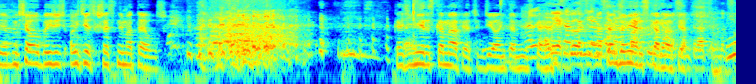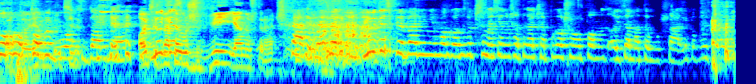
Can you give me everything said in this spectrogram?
Ja bym chciał obejrzeć Ojciec Chrzestny Mateusz. Kazimierska mafia, czy gdzie oni tam mieszkają. Ale jakby ojciec Sandomierska Mateusz Sandomierska z mafia. Januszem Traczem na przykład, Wow, to by było cudowne. Ojciec Ludzie z- Mateusz wi Janusz Tracz. Tak, ludzie z plebanii nie mogą wytrzymać Janusza Tracza, proszą o pomoc ojca Mateusza i po prostu oni...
